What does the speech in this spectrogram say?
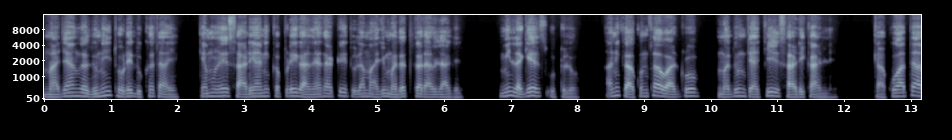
माझे अंग अजूनही थोडे दुखत आहे. त्यामुळे साडी आणि कपडे घालण्यासाठी तुला माझी मदत करावी लागेल. मी लगेच उठलो आणि काकूंचा वॉर्डरोब मधून त्याची साडी काढली. काकू आता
